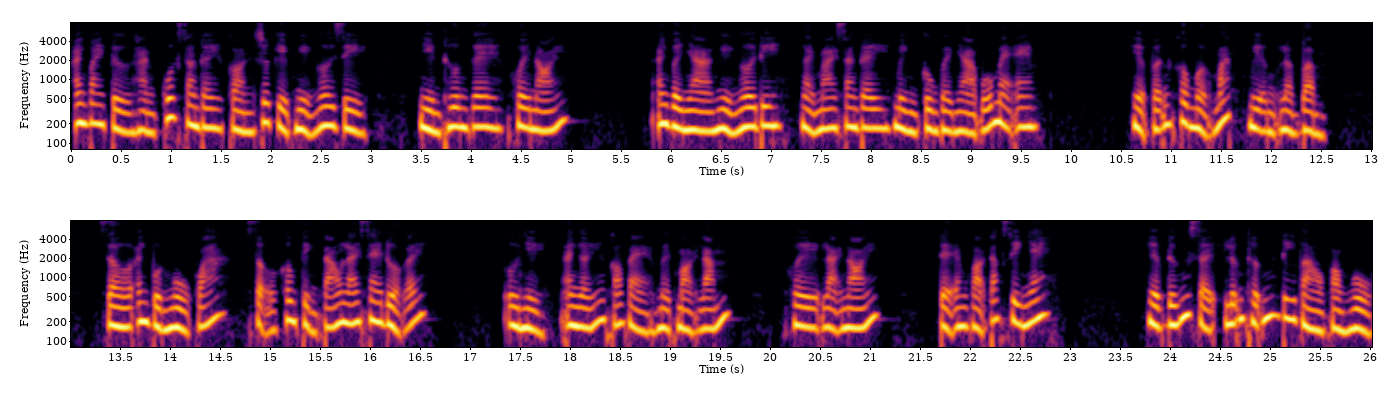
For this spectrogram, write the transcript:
anh bay từ Hàn Quốc sang đây còn chưa kịp nghỉ ngơi gì. Nhìn thương ghê, Khuê nói. Anh về nhà nghỉ ngơi đi, Ngày mai sang đây mình cùng về nhà bố mẹ em. Hiệp vẫn không mở mắt, miệng lẩm bẩm. Giờ anh buồn ngủ quá, Sợ không tỉnh táo lái xe được ấy. Ừ nhỉ, anh ấy có vẻ mệt mỏi lắm. Khuê lại nói, Để em gọi taxi nhé. Hiệp đứng dậy lưỡng thững đi vào phòng ngủ.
